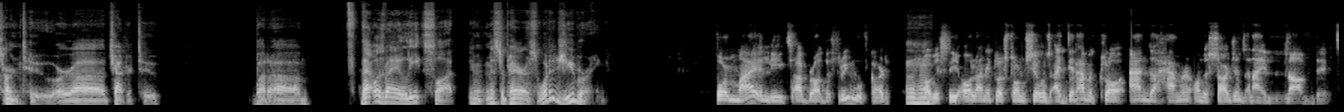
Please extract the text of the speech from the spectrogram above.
turn two or uh chapter two. But um that was my elite slot. M- Mr. Paris, what did you bring? For my elites, I brought the three wolf guard. Mhm. Obviously, all Aniklo storm shields. I did have a claw and a hammer on the sergeants, and I loved it.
